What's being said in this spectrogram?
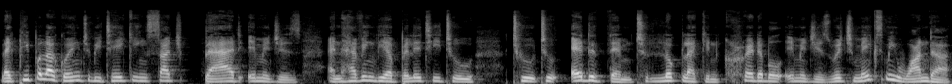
Like people are going to be taking such bad images and having the ability to to to edit them to look like incredible images which makes me wonder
